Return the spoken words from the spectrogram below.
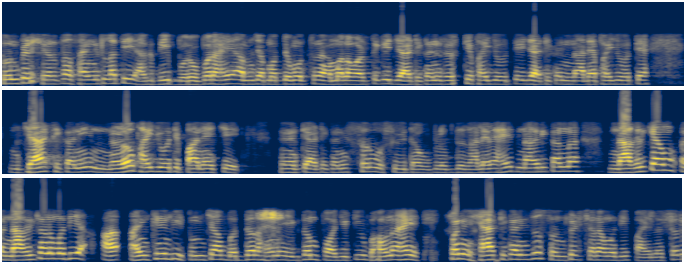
सोनपेठ शहराचा सांगितला ते अगदी बरोबर आहे. आमच्या माध्यमातून आम्हाला वाटतं की ज्या ठिकाणी रस्ते पाहिजे होते ज्या ठिकाणी नाल्या पाहिजे होत्या ज्या ठिकाणी नळं पाहिजे होते पाण्याचे अं, त्या ठिकाणी सर्व सुविधा उपलब्ध झालेल्या आहेत. नागरिकांना नागरिकां नागरिकांमध्ये आ- आणखीन बी तुमच्याबद्दल आहे ना एकदम पॉझिटिव्ह भावना आहे. पण ह्या ठिकाणी जर सोनपेठ शहरामध्ये पाहिलं तर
